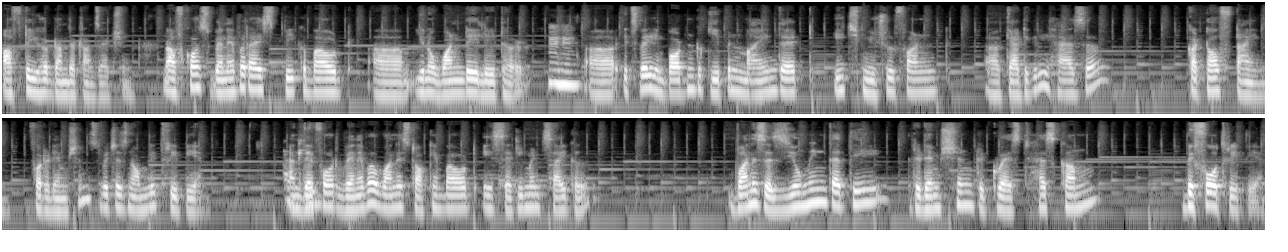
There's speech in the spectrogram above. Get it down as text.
after you have done the transaction. Now, of course, whenever I speak about um, you know one day later, mm-hmm. uh, it's very important to keep in mind that each mutual fund uh, category has a cutoff time for redemptions, which is normally 3 p.m. Okay. And therefore, whenever one is talking about a settlement cycle, one is assuming that the redemption request has come before 3 p.m.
